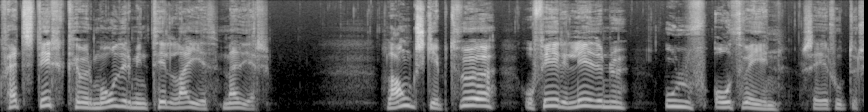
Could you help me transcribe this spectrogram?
Hvert styrk hefur móður mín til lægið með þér? Langskip tvö og fyrir liðinu Úlf Óþvegin, segir Hrútur.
